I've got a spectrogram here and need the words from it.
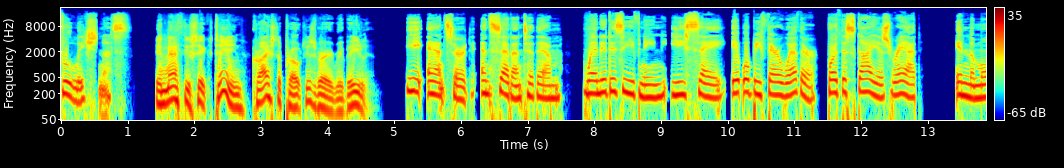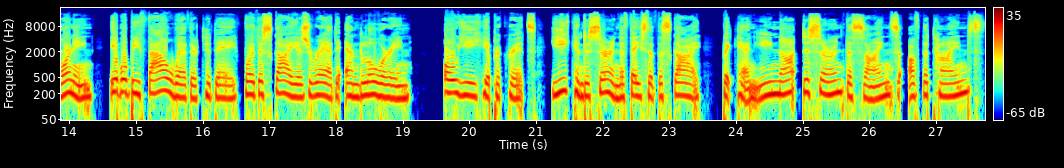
foolishness. In Matthew 16, Christ's approach is very revealing. He answered and said unto them, When it is evening, ye say, It will be fair weather, for the sky is red. In the morning, it will be foul weather today, for the sky is red and lowering. O ye hypocrites, ye can discern the face of the sky, but can ye not discern the signs of the times?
